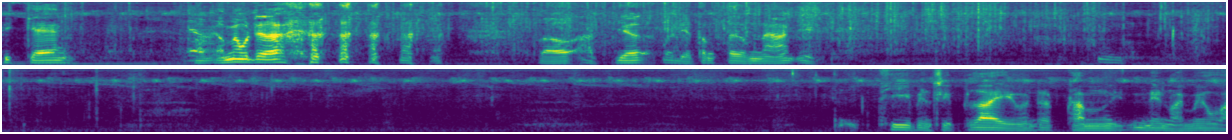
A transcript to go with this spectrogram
พริกแกงเดี๋ยวเอาเอาไม่หมดเลยนะเราอัดเยอะก็เดี๋ยวต้องเติมน้ำอีกที่เป็นสิบไร่มันจะทำนิดหน่อยไม่ไหว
